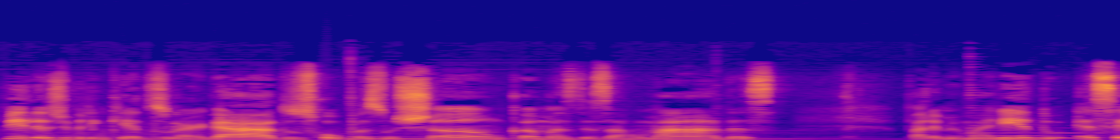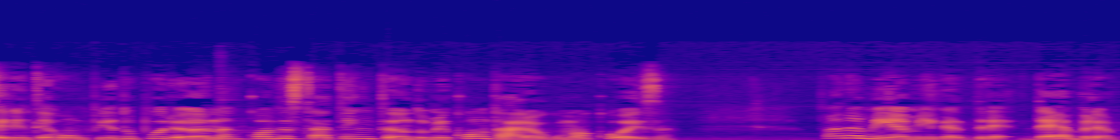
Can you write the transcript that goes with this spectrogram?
Pilhas de brinquedos largados, roupas no chão, camas desarrumadas. Para meu marido, é ser interrompido por Ana quando está tentando me contar alguma coisa. Para minha amiga Debra,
